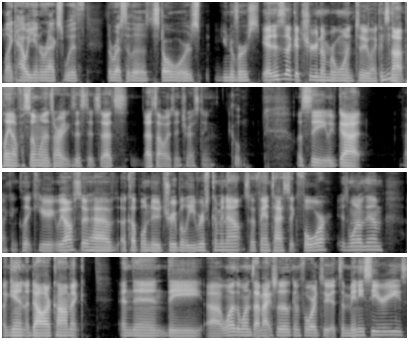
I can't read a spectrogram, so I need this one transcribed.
like how he interacts with the rest of the Star Wars universe. Yeah, this is like a true number one too. Like it's Mhm. not playing off of someone that's already existed. So that's that's always interesting. Cool. Let's see. We've got if I can click here. We also have a couple new True Believers coming out. So Fantastic Four is one of them. Again, a dollar comic. And then the uh, one of the ones I'm actually looking forward to. It's a mini series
